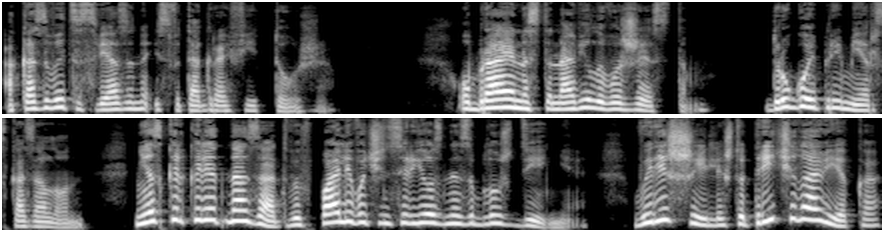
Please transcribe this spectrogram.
оказывается связано и с фотографией тоже. О'Брайен остановил его жестом. «Другой пример», — сказал он. «Несколько лет назад вы впали в очень серьезное заблуждение. Вы решили, что три человека,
